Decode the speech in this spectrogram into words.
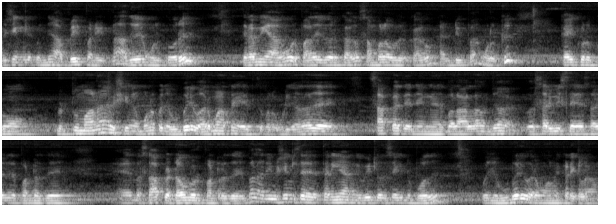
விஷயங்களை கொஞ்சம் அப்டேட் பண்ணிட்டுனா அதுவே உங்களுக்கு ஒரு திறமையாகவும் ஒரு பதவி உயர்வுக்காகவும் சம்பள உயர்வுக்காகவும் கண்டிப்பாக உங்களுக்கு கை கொடுக்கும். நுட்பமான விஷயங்கள் மூலம் கொஞ்சம் உபரி வருமானத்தை ஏற்படுத்திக் கொள்ளக்கூடிய அதாவது சாஃப்ட்வேர் தெரிஞ்சவங்க போல் ஆள்லாம் வந்து சர்வீஸில் சர்வீஸ் பண்ணுறது இந்த சாஃப்ட்வேர் டவுன்லோட் பண்ணுறது இப்போ நிறைய விஷயங்கள் தனியாக எங்கள் வீட்டில் வந்து செய்கின்ற போது கொஞ்சம் உபரி வருமானம் கிடைக்கலாம்.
